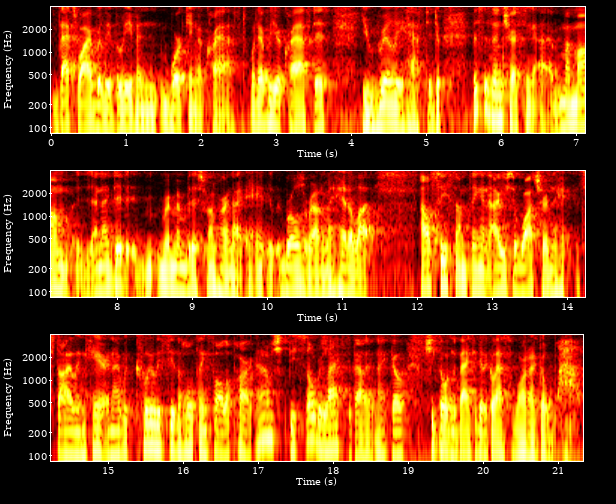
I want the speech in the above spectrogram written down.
That's why I really believe in working a craft. Whatever your craft is, you really have to do. This is interesting. I, my mom and I did remember this from her, and I, it rolls around in my head a lot. I'll see something, and I used to watch her in the hair, styling hair, and I would clearly see the whole thing fall apart. Oh, she'd be so relaxed about it, and I go, she'd go in the back to get a glass of water, and I go, wow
